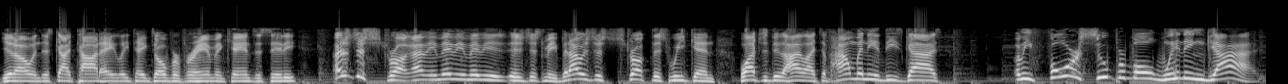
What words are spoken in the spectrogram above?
You know, and this guy Todd Haley takes over for him in Kansas City. I was just struck. I mean, maybe maybe it's just me, but I was just struck this weekend watching through the highlights of how many of these guys, I mean, four Super Bowl winning guys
